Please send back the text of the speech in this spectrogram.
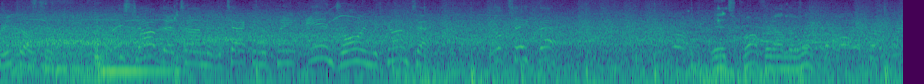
free throws here. Nice job that time of attacking the paint and drawing the contact. They'll take that. It's Crawford on the wing.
